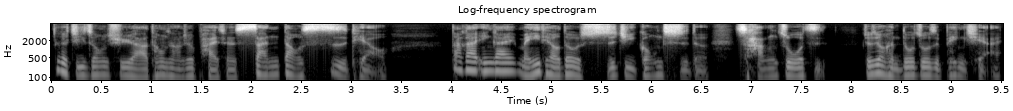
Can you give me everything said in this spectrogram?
这个集中区啊，通常就排成三到四条，大概应该每一条都有十几公尺的长桌子，就是用很多桌子拼起来。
